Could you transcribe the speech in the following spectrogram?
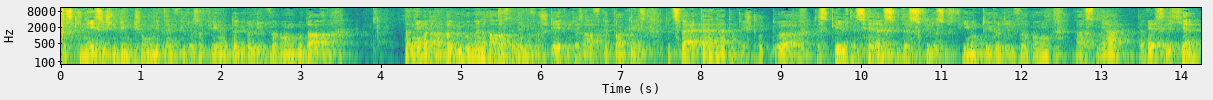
des chinesischen Wing Chun mit den Philosophien und der Überlieferung und auch dann nehmen wir dann ein paar Übungen raus, damit man versteht, wie das aufgebaut ist. Die zweite Einheit dann die Struktur des Skill, des Hells, des Philosophien und der Überlieferung, was mehr der westliche,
